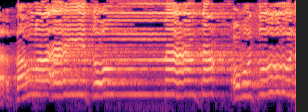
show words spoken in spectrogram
أَفَرَأَيْتُم مَّا تَحْرُثُونَ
